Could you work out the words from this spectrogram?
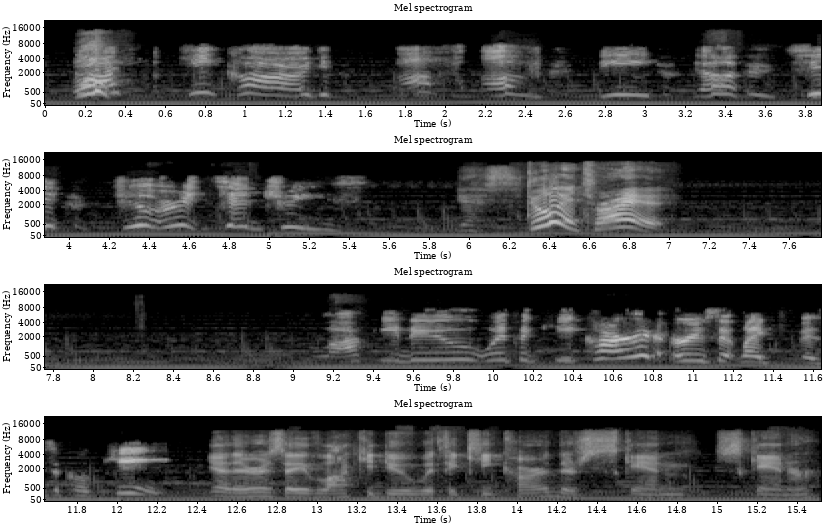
got a key card off of the uh, se- turret sentries. yes. Do it. Try it. Locky do with a key card, or is it like physical key? yeah, there is a locky do with a key card. There's a scan scanner.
